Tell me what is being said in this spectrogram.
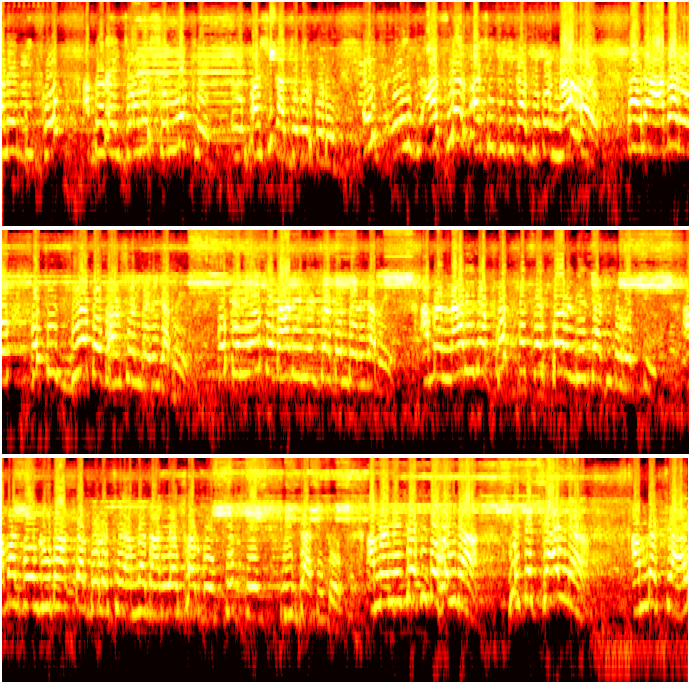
অনেক বিক্ষোভ, আপনারা এই জনসম্মুখে ফাঁসি কার্যকর করুন। এই এই আসিয়ার যদি কার্যকর না হয়, তাহলে আবারও প্রতিনিয়ত ধর্ষণ বেড়ে যাবে। প্রতিনিয়ত নারী নির্যাতন বেড়ে যাবে। আমরা নারীরা প্রত্যেকটা স্তরে নির্যাতিত হচ্ছি। আমার বোন রুমা আক্তার বলেছে, আমরা নারীরা সর্বক্ষেত্রে নির্যাতিত। আমরা নির্যাতিত হই না, হইতে চাই না। আমরা চাই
